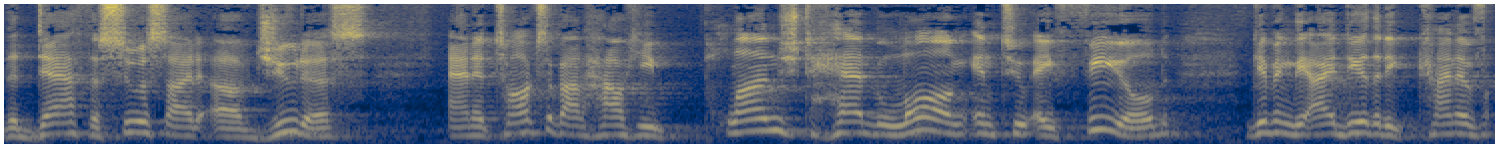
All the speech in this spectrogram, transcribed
the death, the suicide of Judas, and it talks about how he plunged headlong into a field giving the idea that he kind of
